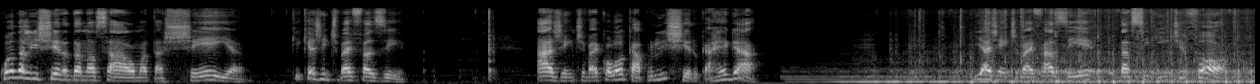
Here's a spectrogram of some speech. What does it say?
Quando a lixeira da nossa alma tá cheia, o que, que a gente vai fazer? A gente vai colocar pro lixeiro carregar. E a gente vai fazer da seguinte forma:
